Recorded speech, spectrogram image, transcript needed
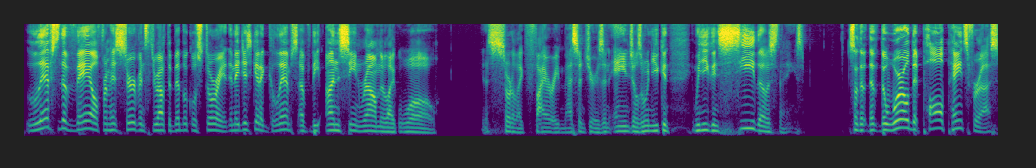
lifts the veil from his servants throughout the biblical story, and they just get a glimpse of the unseen realm. They're like, whoa. Know, sort of like fiery messengers and angels when you can when you can see those things. So the, the, the world that paul paints for us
